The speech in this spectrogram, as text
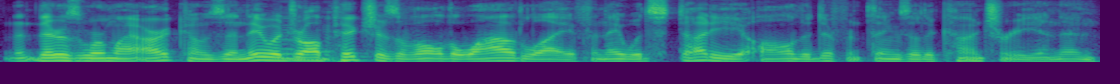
There's where my art comes in. They would draw pictures of all the wildlife, and they would study all the different things of the country, and then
